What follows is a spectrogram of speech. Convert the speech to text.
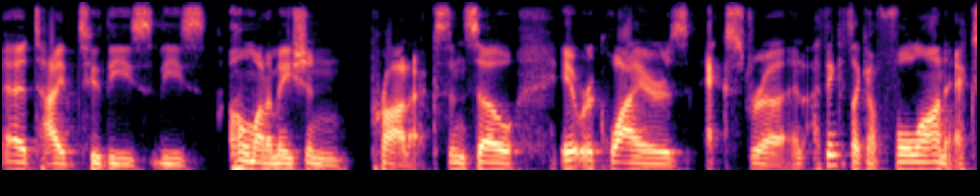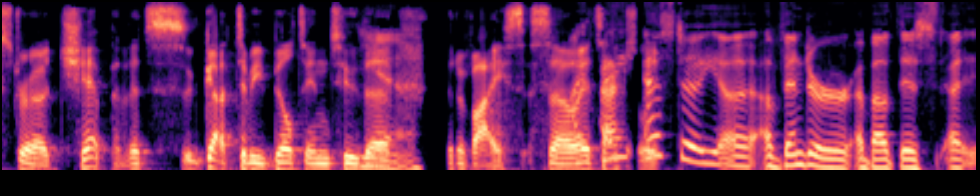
uh, tied to these these home automation products, and so it requires extra, and I think it's like a full on extra chip that's got to be built into the, Yeah. the device. So I, it's actually I asked a, uh, a vendor about this uh,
